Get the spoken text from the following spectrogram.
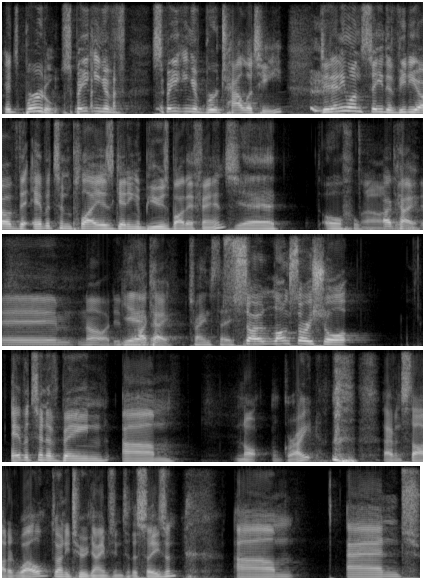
It's brutal. Speaking of speaking of brutality, did anyone see the video of the Everton players getting abused by their fans? Yeah, awful. Okay. Um, no, I didn't. yeah, okay. Train station. So, long story short, Everton have been um, not great. they haven't started well. It's only two games into the season. Um, and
